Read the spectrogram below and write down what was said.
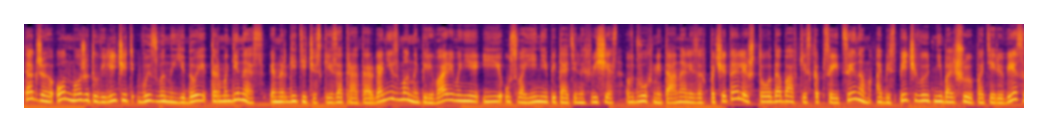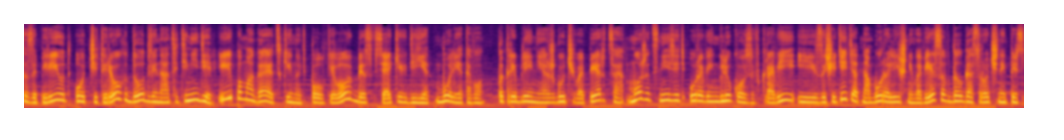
Также он может увеличить вызванный едой термогенез – энергетические затраты организма на переваривание и усвоение питательных веществ. В двух метаанализах почитали, что добавки с капсаицином обеспечивают небольшую потерю веса за период от 4 до 12 недель и помогают скинуть полкило без всяких диет. Более того, Потребление жгучего перца может снизить уровень глюкозы в крови и защитить от набора лишнего веса в долгосрочной перспективе.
